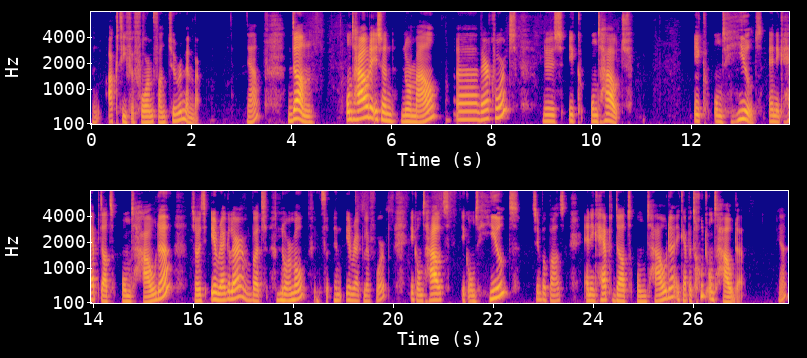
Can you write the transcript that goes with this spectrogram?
Een actieve vorm van to remember. Ja? Dan, onthouden is een normaal uh, werkwoord. Dus ik onthoud, ik onthield en ik heb dat onthouden. So it's irregular, but normal. It's an irregular verb. Ik onthoud, ik onthield, simple past. En ik heb dat onthouden. Ik heb het goed onthouden. Ja?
